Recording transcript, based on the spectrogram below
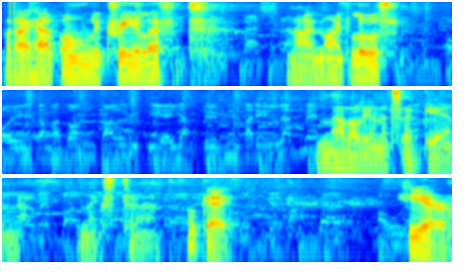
But I have only three left and I might lose naval units again next turn. Okay. Here.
